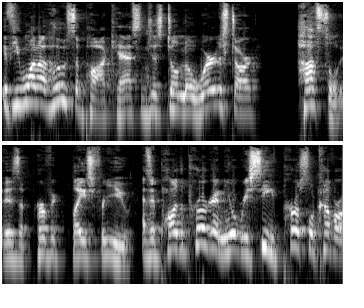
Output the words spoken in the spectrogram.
if you want to host a podcast and just don't know where to start, Hustle is a perfect place for you. As a part of the program, you'll receive personal cover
